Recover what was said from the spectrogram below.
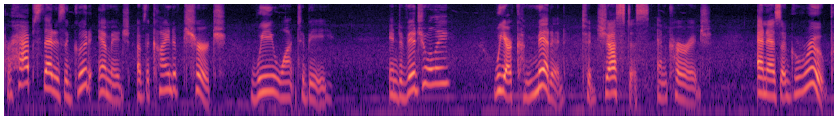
Perhaps that is a good image of the kind of church we want to be. Individually, we are committed to justice and courage. And as a group,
